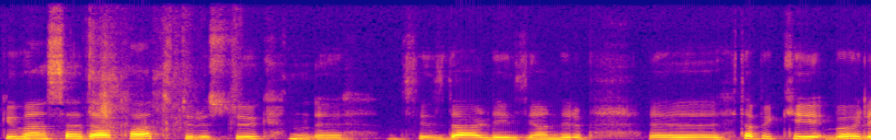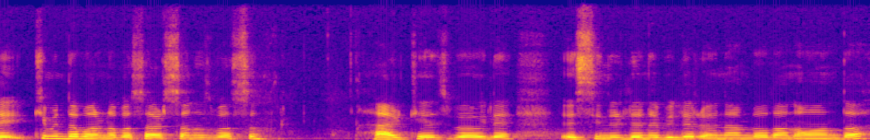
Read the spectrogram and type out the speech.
güven, sadakat, dürüstlük. E, siz değerli izleyenlerim. E, tabii ki böyle kimin damarına basarsanız basın Herkes böyle e, sinirlenebilir. Önemli olan o anda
